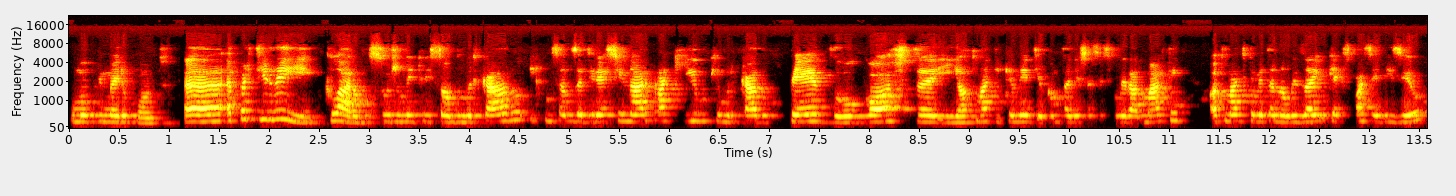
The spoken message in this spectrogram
o meu primeiro ponto. Uh, a partir daí, claro, surge uma intuição do mercado e começamos a direcionar para aquilo que o mercado pede ou gosta e automaticamente, eu como tenho esta sensibilidade de marketing, automaticamente analisei o que é que se passa em Viseu,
